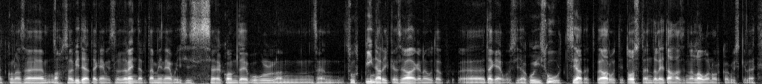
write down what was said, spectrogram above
et kuna see noh, seal video tegemisel renderdamine või siis 3D puhul on, see on suht piinarikas ja aeganõudev äh, tegevus ja kui suurt seadet või arvutit osta endale ei taha sinna lauanurka kuskile äh,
